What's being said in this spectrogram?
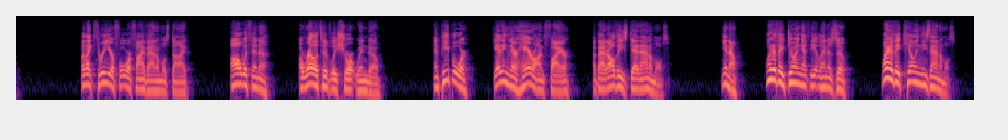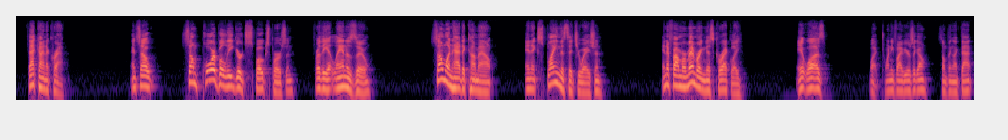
But like three or four or five animals died, all within a, a relatively short window. And people were getting their hair on fire about all these dead animals. You know, what are they doing at the Atlanta Zoo? Why are they killing these animals? That kind of crap. And so, some poor beleaguered spokesperson for the Atlanta Zoo, someone had to come out and explain the situation. And if I'm remembering this correctly, it was, what, 25 years ago? Something like that.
